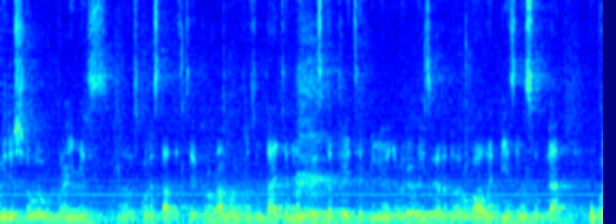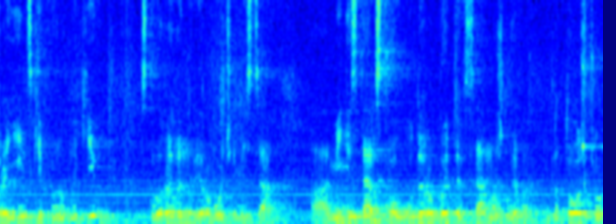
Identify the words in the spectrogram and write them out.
вирішили в Україні е, скористатися цією програмою. В результаті на 330 мільйонів гривень згенерували бізнесу для українських виробників, створили нові робочі місця. Міністерство буде робити все можливе для того, щоб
